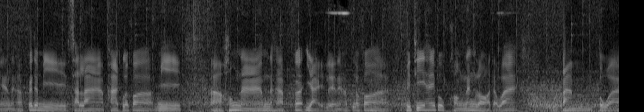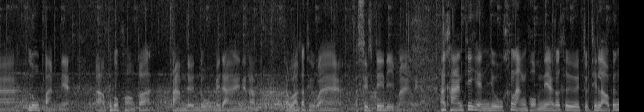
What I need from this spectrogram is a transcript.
เงี้ยนะครับก็จะมีศาลาพักแล้วก็มีห้องน้ำนะครับก็ใหญ่เลยนะครับ แล้วก็มีที่ให้ผู้ปกครองนั่งรอ แต่ว่าตามตัวลู่ปั่นเนี่ยผู้ปกครองก็ตามเดินดูไม่ได้นะครับ แต่ว่าก็ถือว่า facility ดีมากเลยครับ อาคารที่เห็นอยู่ข้างหลังผมเนี่ยก็คือจุดที่เราเพิ่ง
